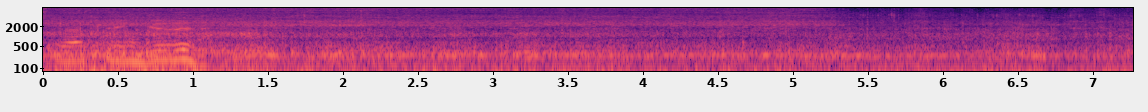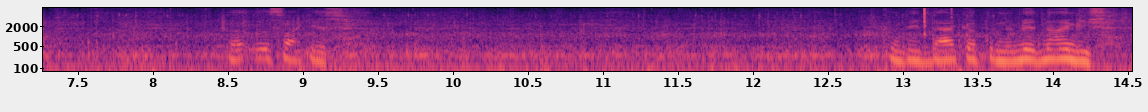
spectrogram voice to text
So that's been good. That looks like it's gonna be back up in the mid 90s.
